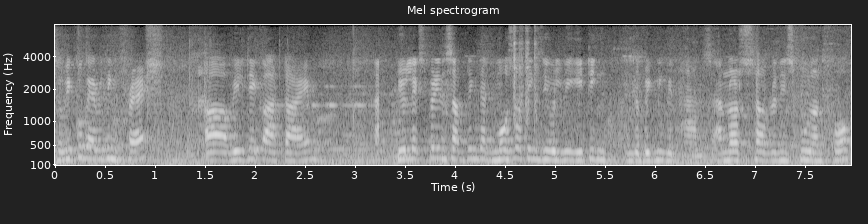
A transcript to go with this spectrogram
So we cook everything fresh. Uh, we'll take our time. You'll experience something that most of the things you will be eating in the beginning with hands. I'm not served any spoon and fork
